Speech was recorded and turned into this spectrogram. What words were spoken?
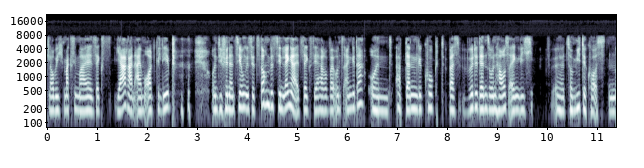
glaube ich, maximal sechs Jahre an einem Ort gelebt. Und die Finanzierung ist jetzt doch ein bisschen länger als sechs Jahre bei uns angedacht. Und habe dann geguckt, was würde denn so ein Haus eigentlich äh, zur Miete kosten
